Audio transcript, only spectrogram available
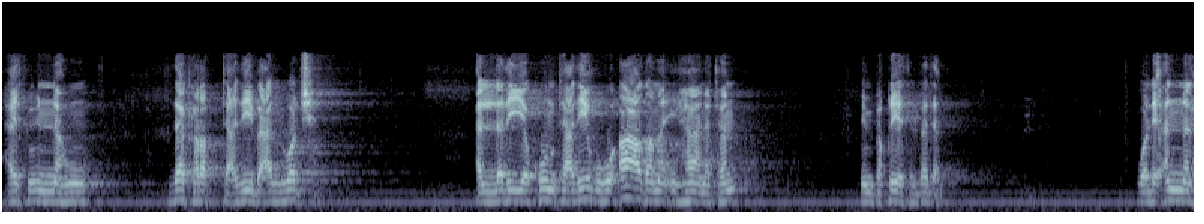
حيث إنه ذكر التعذيب على الوجه الذي يكون تعذيبه أعظم إهانة من بقية البدن. ولأن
